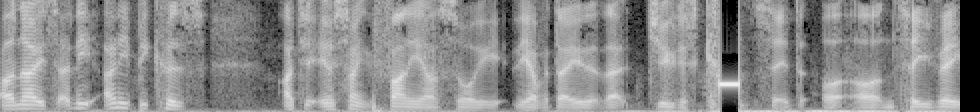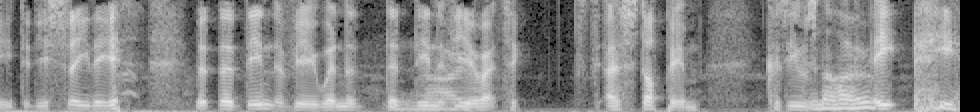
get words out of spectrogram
I know it's only only because I it was something funny I saw the other day that that Judas said on, on TV. Did you see the the, the, the interview when the, the, the No. interviewer had to uh, stop him because he was No. he, he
